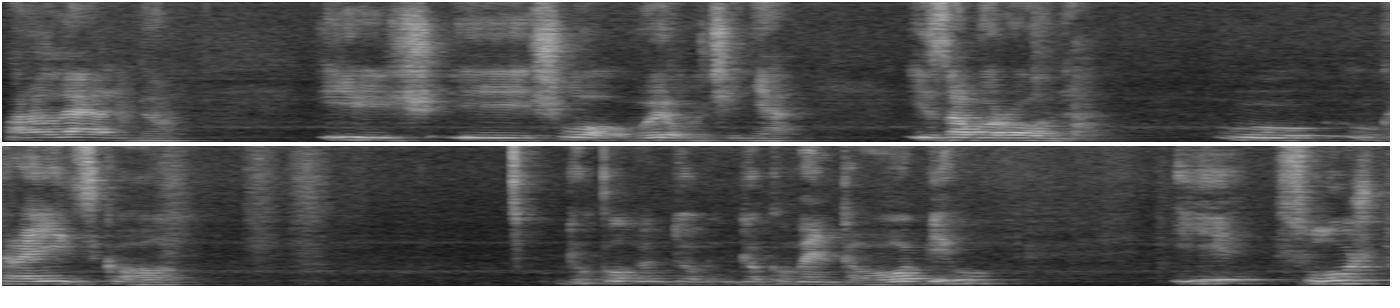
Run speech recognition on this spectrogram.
паралельно і, йшло вилучення і заборона у українського доку- до- документообігу і служб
